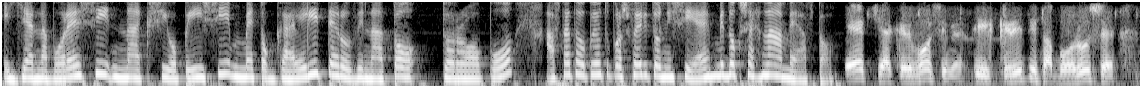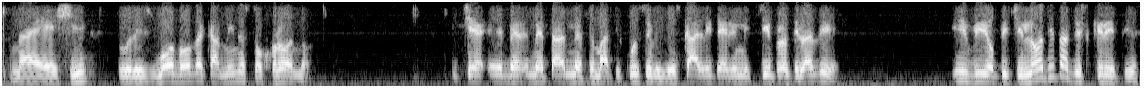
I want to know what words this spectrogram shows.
για να μπορέσει να αξιοποιήσει με τον καλύτερο δυνατό τρόπο αυτά τα οποία του προσφέρει το νησί. Ε. Μην το ξεχνάμε αυτό. Έτσι ακριβώς είναι. Η Κρήτη θα μπορούσε να έχει τουρισμό 12 μήνες το χρόνο. Και ε, με, με, τα, με θεματικούς τουρισμούς, καλύτερη είναι η Κύπρος δηλαδή η βιοπικιλότητα της Κρήτης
